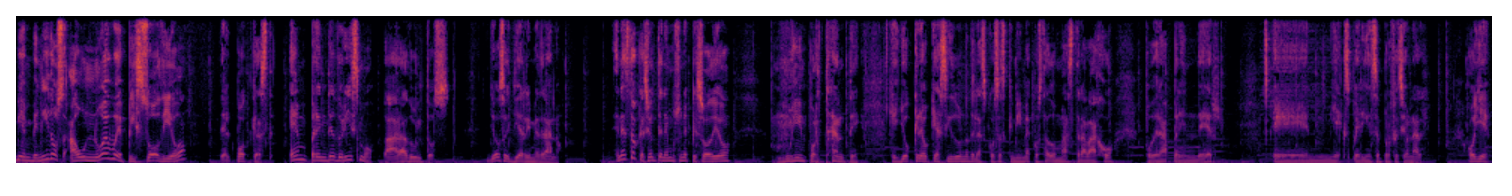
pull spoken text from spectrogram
Bienvenidos a un nuevo episodio del podcast Emprendedurismo para adultos. Yo soy Jerry Medrano. En esta ocasión tenemos un episodio muy importante que yo creo que ha sido una de las cosas que a mí me ha costado más trabajo poder aprender en mi experiencia profesional. Oye,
